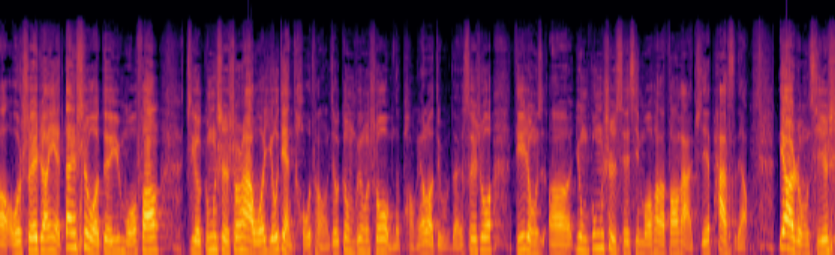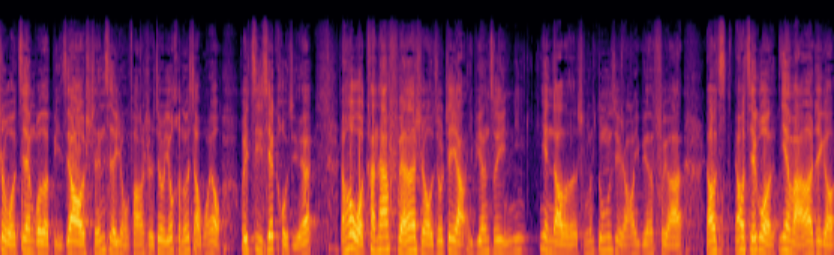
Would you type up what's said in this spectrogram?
哦，我是数学专业，但是我对于魔方这个公式，说实话我有点头疼，就更不用说我们的朋友了，对不对？所以说，第一种呃用公式学习魔方的方法直接 pass 掉。第二种其实是我见过的比较神奇的一种方式，就是有很多小朋友会记一些口诀，然后我看他复原的时候就这样一边嘴里念念到了什么东西，然后一边复原，然后然后结果念完了这个。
